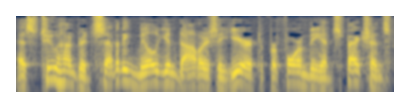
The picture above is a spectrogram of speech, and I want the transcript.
as $270 million a year to perform the inspections,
